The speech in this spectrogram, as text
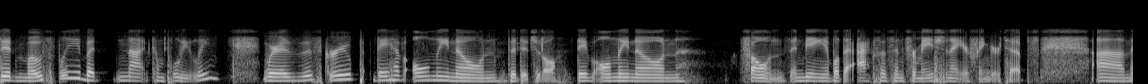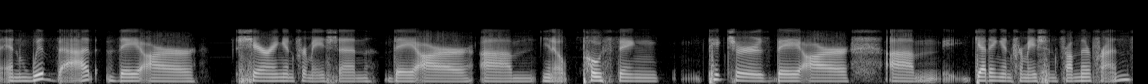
did mostly, but not completely. Whereas this group, they have only known the digital. They've only known phones and being able to access information at your fingertips. Um, and with that, they are sharing information. They are, um, you know, posting pictures. They are um, getting information from their friends.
